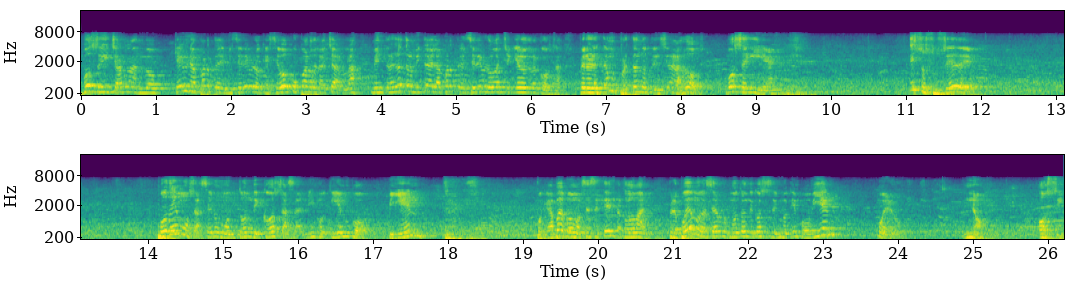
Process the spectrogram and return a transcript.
vos seguís charlando, que hay una parte de mi cerebro que se va a ocupar de la charla, mientras la otra mitad de la parte del cerebro va a chequear otra cosa. Pero le estamos prestando atención a las dos. Vos seguís, ¿eh? ¿Eso sucede? ¿Podemos hacer un montón de cosas al mismo tiempo bien? Porque capaz podemos hacer 70, todo mal. Pero ¿podemos hacer un montón de cosas al mismo tiempo bien? Bueno, no. O sí.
